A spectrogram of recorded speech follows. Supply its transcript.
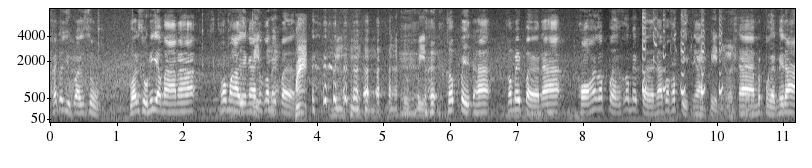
เขาจะหยุดวันศุกร์วันศุกร์นี่อย่ามานะฮะเพราะมายังไงเขาก็ไม่เปิดถูกปิดเขาปิดฮะเขาไม่เปิดนะฮะขอให้เขาเปิดเขาก็ไม่เปิดนะเพราะเขาปิดไงปิดอ่ามันเปิดไม่ได้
